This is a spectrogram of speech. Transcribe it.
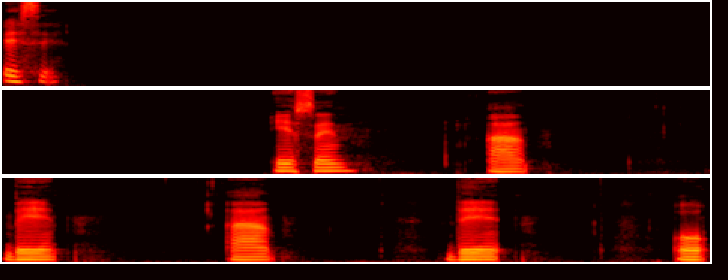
S. S. A. B. A. D. O.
